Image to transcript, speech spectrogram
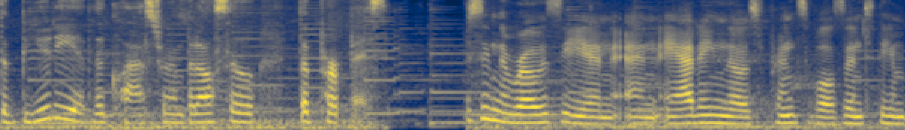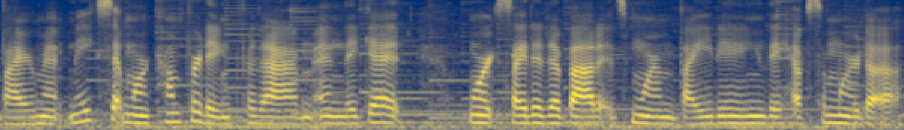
the beauty of the classroom, but also the purpose. Using the ROSIE and, and adding those principles into the environment makes it more comforting for them and they get more excited about it. It's more inviting. They have somewhere to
